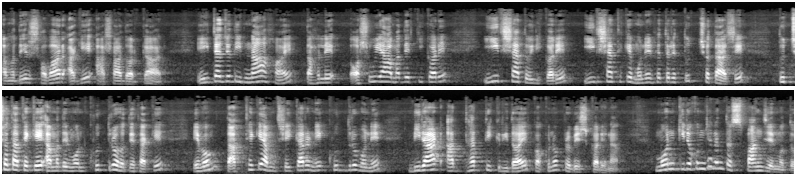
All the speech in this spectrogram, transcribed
আমাদের সবার আগে আসা দরকার। এইটা যদি না হয়, তাহলে অসূয়া আমাদের কি করে? ঈর্ষা তৈরি করে। ঈর্ষা থেকে মনের ভেতরে তুচ্ছতা আসে। তুচ্ছতা থেকে আমাদের মন ক্ষুদ্র হতে থাকে এবং তার থেকে সেই কারণে ক্ষুদ্র মনে বিরাট আধ্যাত্মিক হৃদয় কখনো প্রবেশ করে না। মন কীরকম জানেন তো? স্পাঞ্জের মতো।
